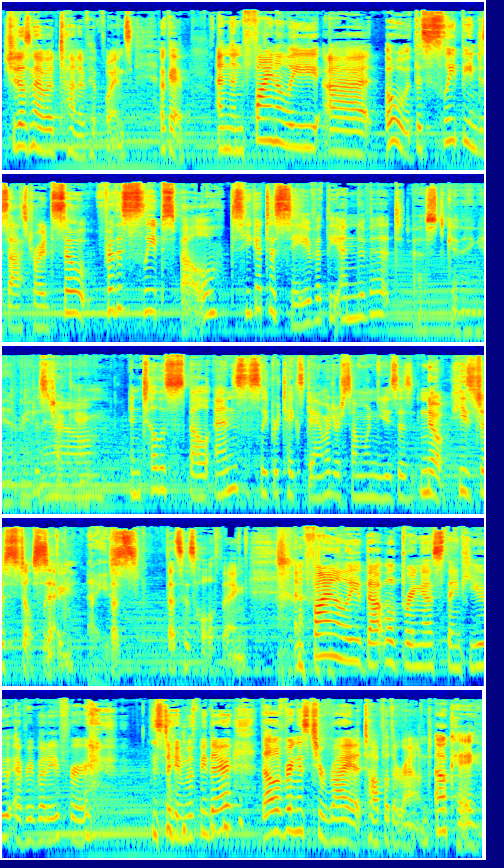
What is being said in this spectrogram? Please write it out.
she doesn't have a ton of hit points. Okay, and then finally, uh, oh, the sleeping disasteroid. So for the sleep spell, does he get to save at the end of it? Just getting it right Just now. checking. Until the spell ends, the sleeper takes damage, or someone uses. No, he's just still sleeping. Nice. That's that's his whole thing. And finally, that will bring us. Thank you, everybody, for staying with me there. That'll bring us to Rriot, top of the round. Okay,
